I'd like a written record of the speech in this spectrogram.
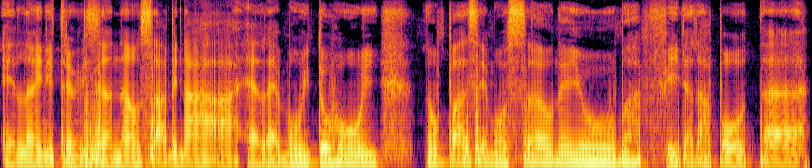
Elaine Trevisan não sabe narrar, ela é muito ruim, não passa emoção nenhuma, filha da puta.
